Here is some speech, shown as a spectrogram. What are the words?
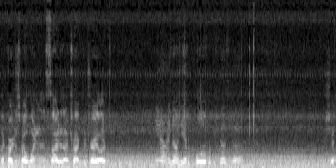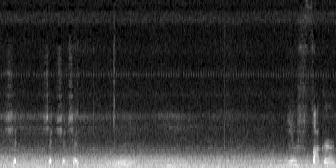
That car just about went in the side of that tractor trailer. Yeah, I know. He had to pull over because of that. Shit, shit, shit, shit, shit. You fucker.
